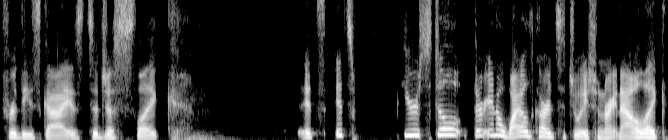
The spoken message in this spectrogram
for these guys to just like it's it's you're still they're in a wild card situation right now like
